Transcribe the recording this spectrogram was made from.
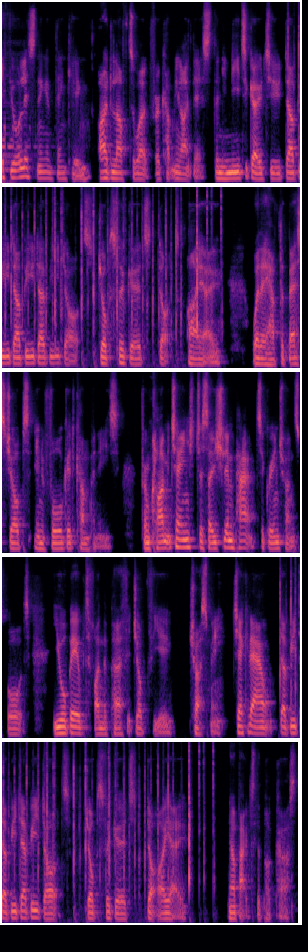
If you're listening and thinking, I'd love to work for a company like this, then you need to go to www.jobsforgood.io, where they have the best jobs in for good companies. From climate change to social impact to green transport, you'll be able to find the perfect job for you. Trust me. Check it out www.jobsforgood.io. Now back to the podcast.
